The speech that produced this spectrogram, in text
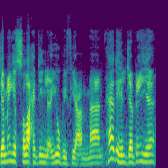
جمعية صلاح الدين الأيوبي في عمان. هذه الجمعية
